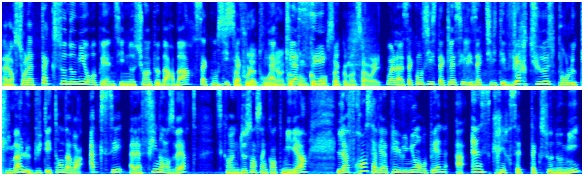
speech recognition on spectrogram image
alors sur la taxonomie européenne, c'est une notion un peu barbare. Ça consiste ça fout la trouille hein, quand on commence à ça. Oui. Voilà, ça consiste à classer les activités vertueuses pour le climat. Le but étant d'avoir accès à la finance verte. C'est quand même 250 milliards. La France avait appelé l'Union européenne à inscrire cette taxonomie,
